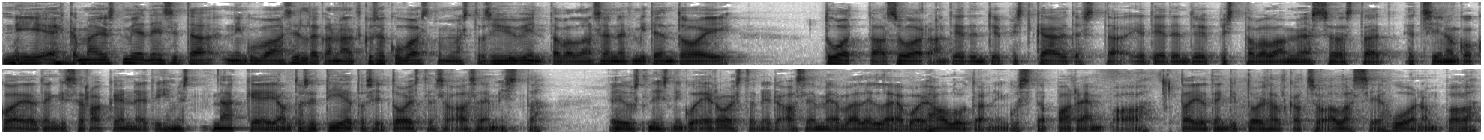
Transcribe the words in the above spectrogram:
Niin, ehkä mä just mietin sitä niin kuin vaan siltä kannalta, kun se kuvasi tosi hyvin tavallaan sen, että miten toi tuottaa suoraan tietyn tyyppistä käytöstä ja tietyn tyyppistä tavallaan myös sellaista, että, että siinä on koko ajan jotenkin se rakenne, että ihmiset näkee ja on tosi tietoisia toistensa asemista ja just niistä niin eroista niiden asemien välillä ja voi haluta niin kuin sitä parempaa tai jotenkin toisaalta katsoa alas siihen huonompaa.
